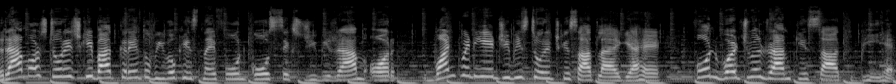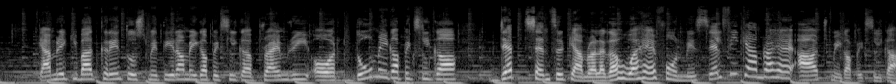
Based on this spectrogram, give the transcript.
रैम और स्टोरेज की बात करें तो वीवो के इस नए फ़ोन को सिक्स जीबी रैम और one twenty eight GB storage के साथ लाया गया है। फ़ोन वर्चुअल रैम के साथ भी है। कैमरे की बात करें तो उसमें 13 मेगापिक्सल का प्राइमरी और 2 मेगापिक्सल का डेप्थ सेंसर कैमरा लगा हुआ है। फ़ोन में सेल्फी कैमरा है 8 मेगापिक्सल का।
